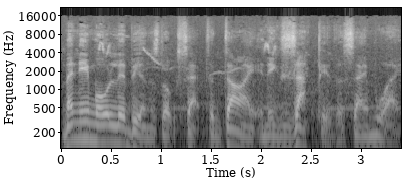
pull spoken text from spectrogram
many more Libyans look set to die in exactly the same way.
